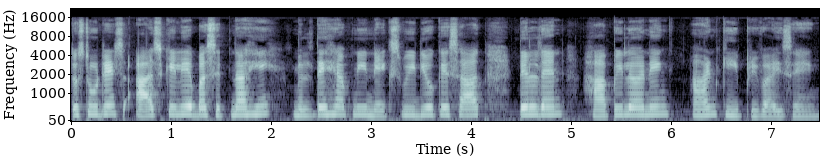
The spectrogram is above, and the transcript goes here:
तो स्टूडेंट्स आज के लिए बस इतना ही। मिलते हैं अपनी नेक्स्ट वीडियो के साथ। Till then happy learning and keep revising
